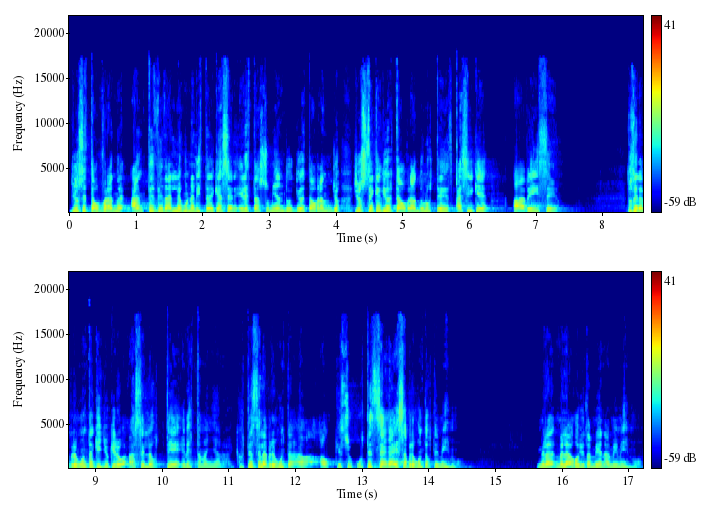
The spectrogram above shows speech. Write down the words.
Dios está obrando, antes de darles una lista de qué hacer, Él está asumiendo, Dios está obrando, yo, yo sé que Dios está obrando en ustedes, así que A, B y C. Entonces la pregunta que yo quiero hacerle a usted en esta mañana, que usted se la pregunta, que usted se haga esa pregunta a usted mismo. Me la, hago yo también a mí mismo.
